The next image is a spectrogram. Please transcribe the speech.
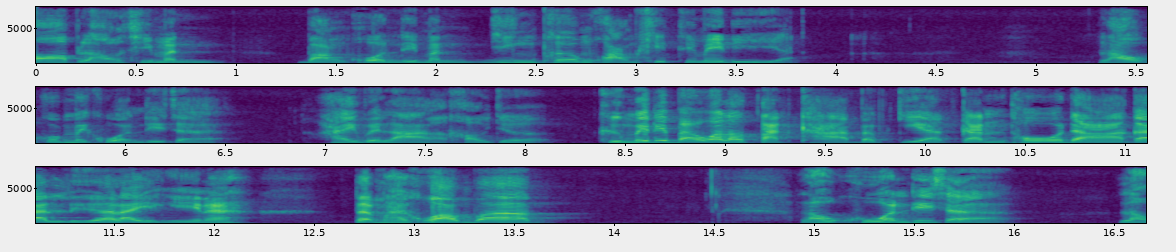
รอบๆเราที่มันบางคนที่มันยิ่งเพิ่มความคิดที่ไม่ดีอะเราก็ไม่ควรที่จะให้เวลากับเขาเยอะ คือไม่ได้แปลว่าเราตัดขาดแบบเกลียดกันโทรด่ากันหรืออะไรอย่างนี้นะ แต่หมายความว่า เราควรที่จะเรา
